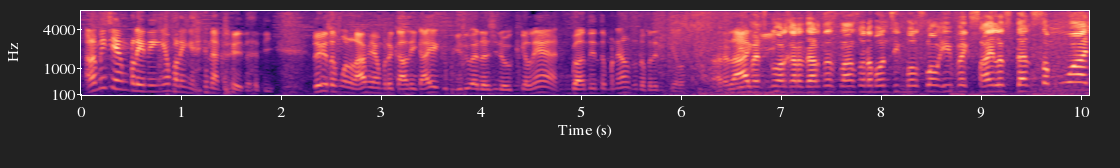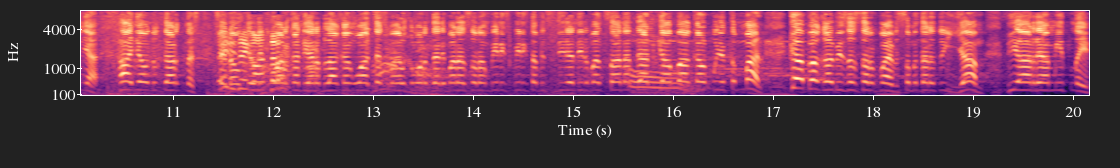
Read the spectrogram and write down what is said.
Armici yang planningnya paling enak dari tadi. Dia ketemu live yang berkali-kali begitu ada shadow killnya, bantuin temennya untuk dapetin kill. ada Lagi. defense keluar karena Darkness langsung ada bouncing ball slow effect silence dan semuanya hanya untuk Darkness Shadow Kill dikeluarkan di arah belakang Watchers bakal keluar daripada seorang Phoenix Phoenix tapi sendirian di depan sana dan Oh. gak bakal punya teman gak bakal bisa survive sementara itu Yam di area mid lane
